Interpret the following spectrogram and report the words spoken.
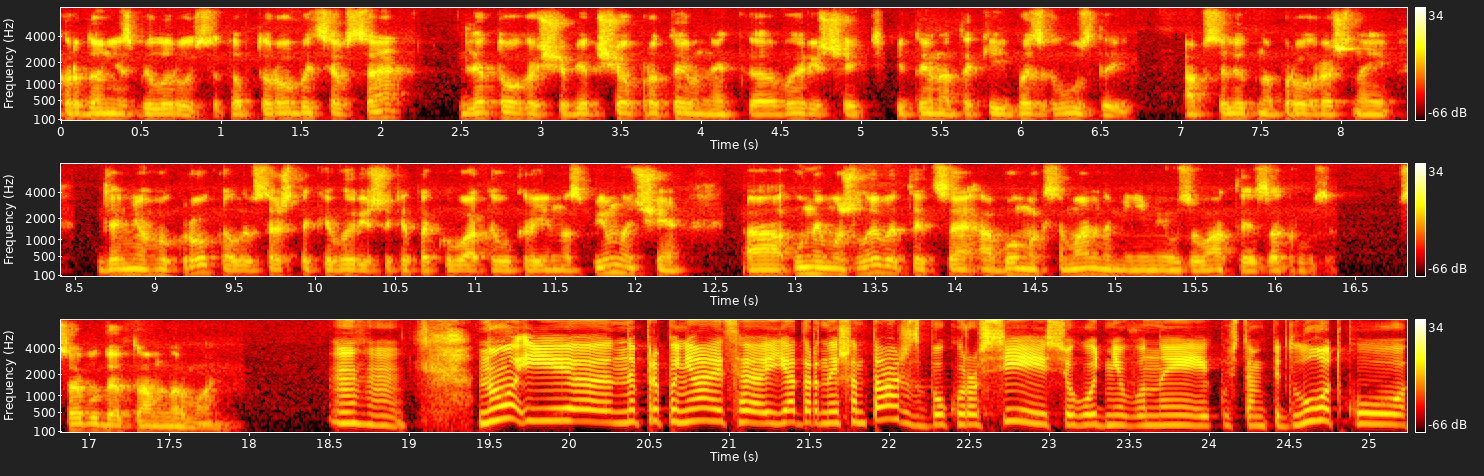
кордоні з Білоруссю. Тобто робиться все для того, щоб якщо противник е, вирішить піти на такий безглуздий, абсолютно програшний для нього крок, але все ж таки вирішить атакувати Україну з півночі, е, унеможливити це або максимально мінімізувати загрози. Все буде там нормально. Угу. Ну і е, не припиняється ядерний шантаж з боку Росії. Сьогодні вони якусь там підлодку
